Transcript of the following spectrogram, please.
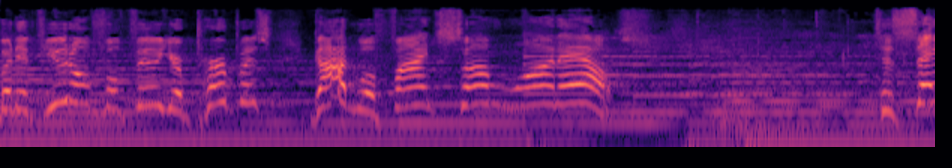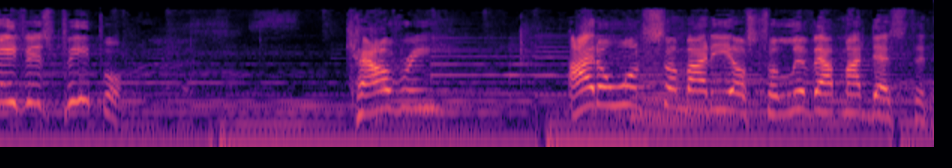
But if you don't fulfill your purpose, God will find someone else to save his people. Calvary, I don't want somebody else to live out my destiny.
